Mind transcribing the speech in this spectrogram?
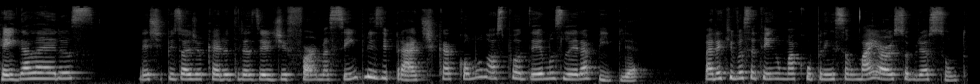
Hey galeras! Neste episódio eu quero trazer de forma simples e prática como nós podemos ler a Bíblia, para que você tenha uma compreensão maior sobre o assunto.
